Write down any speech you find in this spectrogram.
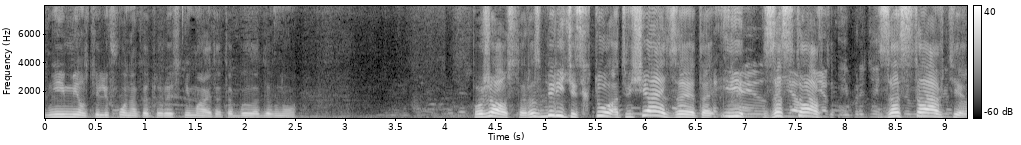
не имел телефона, который снимает, это было давно. Пожалуйста, разберитесь, кто отвечает за это и заяву заставьте, яку? заставьте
